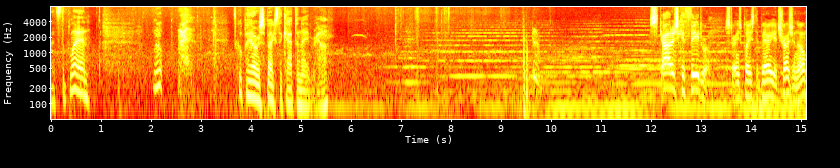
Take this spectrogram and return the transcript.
That's the plan. Well, let's go pay our respects to Captain Avery, huh? Scottish Cathedral. Strange place to bury your treasure, no?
